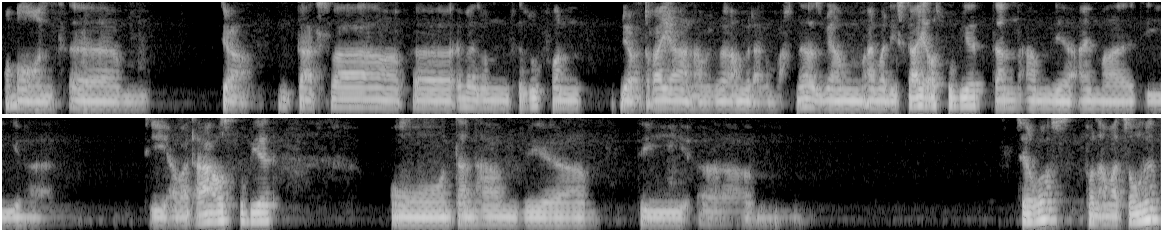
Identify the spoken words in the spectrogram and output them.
Und ähm, ja, das war äh, immer so ein Versuch von ja, drei Jahren haben wir, haben wir da gemacht. Ne? Also wir haben einmal die Sky ausprobiert, dann haben wir einmal die, äh, die Avatar ausprobiert und dann haben wir die ähm, Cirrus von Amazone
